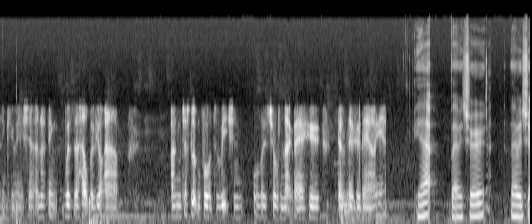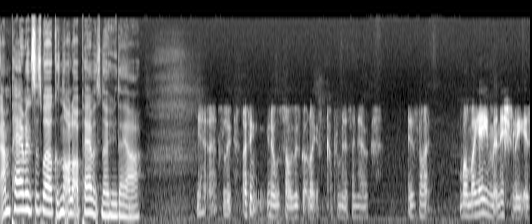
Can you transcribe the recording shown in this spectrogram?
Thank you, Aiesha. And I think with the help of your app, I'm just looking forward to reaching all those children out there who don't know who they are yet. Yeah, very true. Very true. And parents as well, because not a lot of parents know who they are. Yeah, absolutely. I think, you know, sorry, we've got like a couple of minutes, I know. Is like, well, my aim initially is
